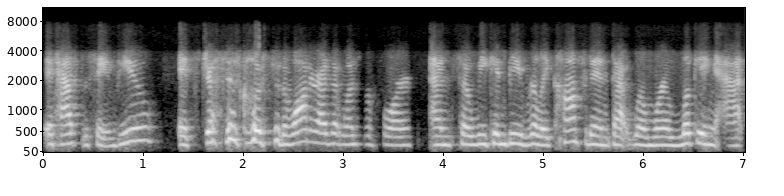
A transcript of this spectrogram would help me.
It has the same view it's just as close to the water as it was before. And so we can be really confident that when we're looking at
